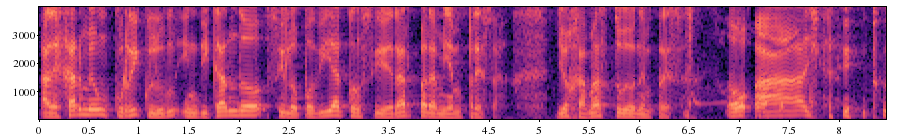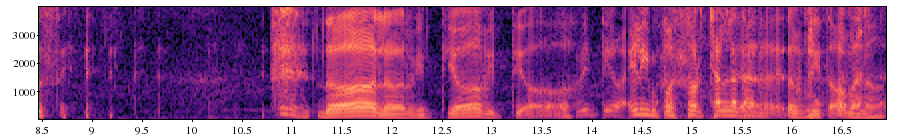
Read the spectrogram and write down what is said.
a dejarme un currículum indicando si lo podía considerar para mi empresa. Yo jamás tuve una empresa. Oh, ay, entonces... No, lo mintió, mintió. Tío, El impostor charlatán. Era un mitómano.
